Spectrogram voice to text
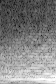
Bye.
